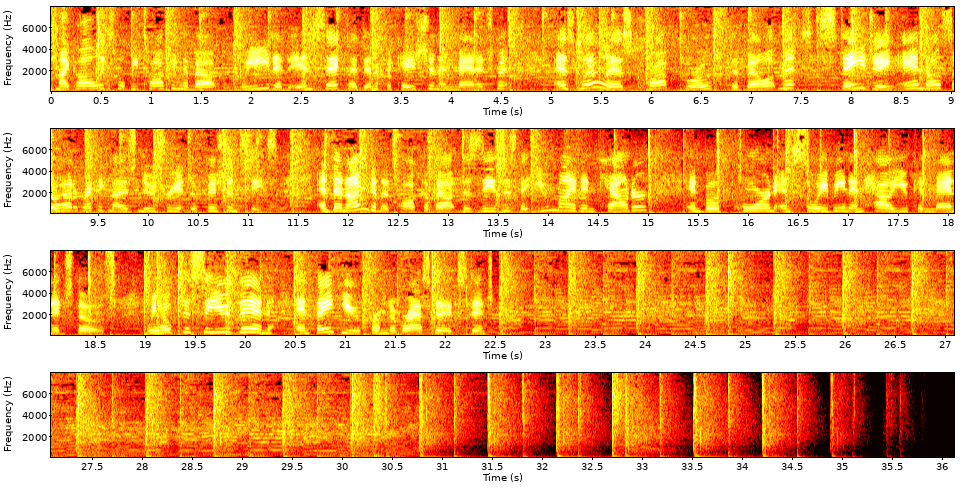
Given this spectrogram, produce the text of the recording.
My colleagues will be talking about weed and insect identification and management, as well as crop growth development, staging, and also how to recognize nutrient deficiencies. And then I'm going to talk about diseases that you might encounter in both corn and soybean and how you can manage those. We hope to see you then, and thank you from Nebraska Extension.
